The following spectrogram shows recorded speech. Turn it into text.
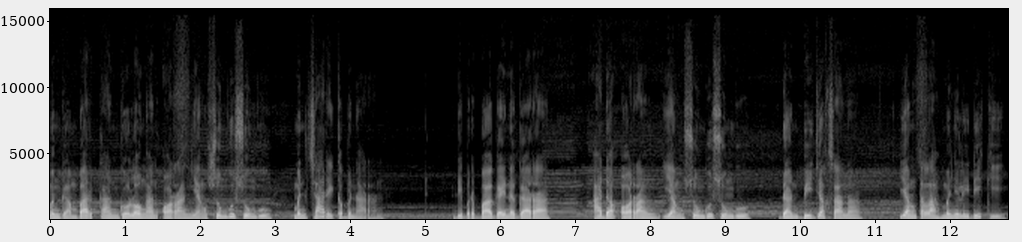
menggambarkan golongan orang yang sungguh-sungguh mencari kebenaran. Di berbagai negara ada orang yang sungguh-sungguh dan bijaksana yang telah menyelidiki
